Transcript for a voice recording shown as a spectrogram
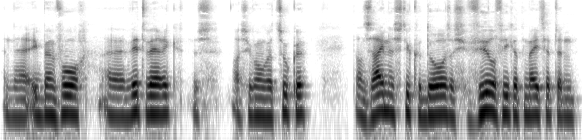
En uh, ik ben voor uh, wit werk, dus als je gewoon gaat zoeken, dan zijn er stukken door. als je veel vierkante meters hebt en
